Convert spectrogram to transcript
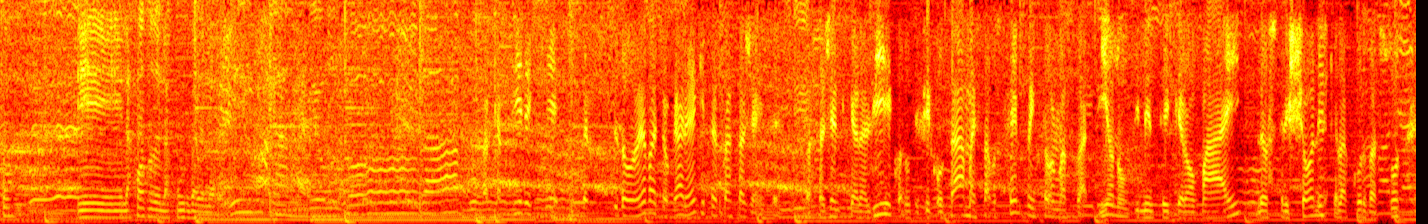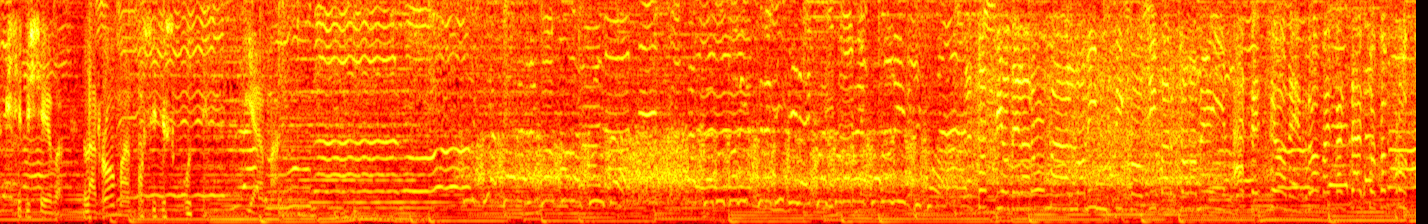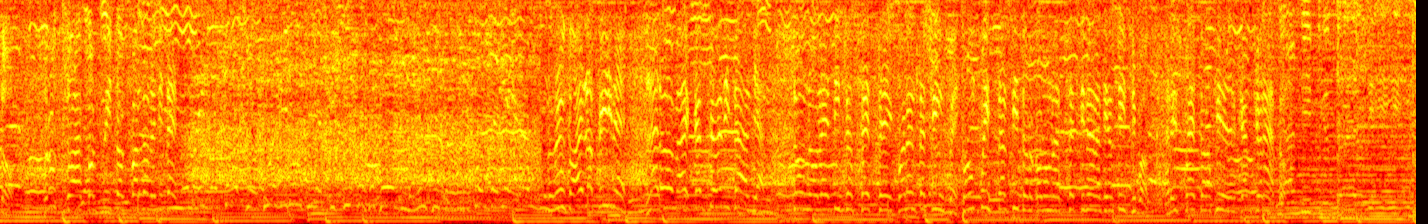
santo e la foto della curva della In cambio un po' d'amore. fa capire che per- si doveva giocare anche per questa gente, questa gente che era lì con difficoltà ma stava sempre intorno a qua. Io non dimenticherò mai lo striscione che la curva sud si diceva, la Roma non si discute, pallone di testa. È la fine. La Roma è campione d'Italia. Sono le 17.45. Conquista il titolo con una settimana di anticipo rispetto alla fine del campionato.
